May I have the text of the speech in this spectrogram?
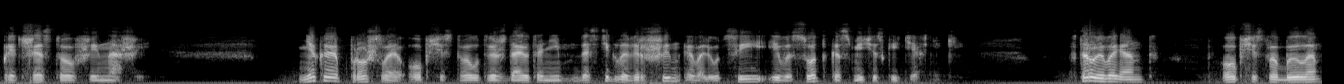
предшествовавшей нашей. Некое прошлое общество, утверждают они, достигло вершин эволюции и высот космической техники. Второй вариант. Общество было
